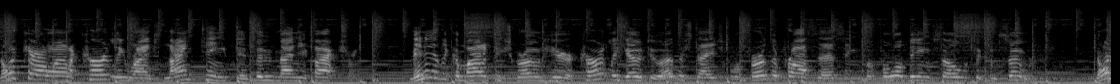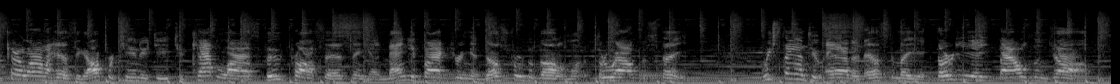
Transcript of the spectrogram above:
North Carolina currently ranks 19th in food manufacturing. Many of the commodities grown here currently go to other states for further processing before being sold to consumers. North Carolina has the opportunity to catalyze food processing and manufacturing industrial development throughout the state. We stand to add an estimated 38,000 jobs.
